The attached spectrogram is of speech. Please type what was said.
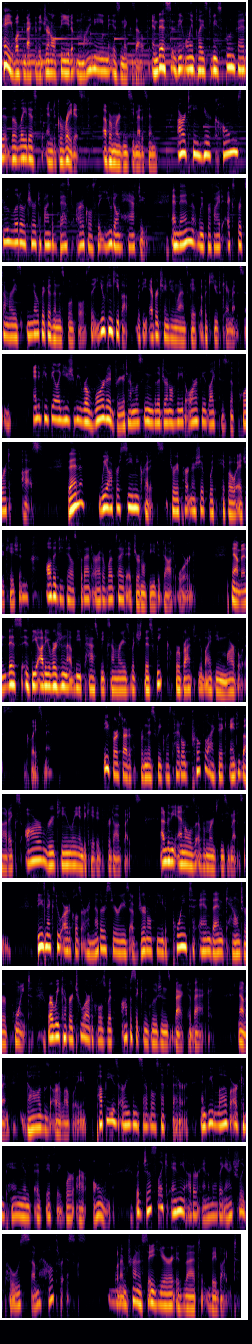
Hey, welcome back to the journal feed. My name is Nick Zelt, and this is the only place to be spoon fed the latest and greatest of emergency medicine. Our team here combs through literature to find the best articles that you don't have to. And then we provide expert summaries no bigger than a spoonful so that you can keep up with the ever changing landscape of acute care medicine. And if you feel like you should be rewarded for your time listening to the journal feed, or if you'd like to support us, then we offer CME credits through a partnership with Hippo Education. All the details for that are at our website at journalfeed.org. Now, then, this is the audio version of the past week summaries, which this week were brought to you by the marvelous Clay Smith. The first article from this week was titled Prophylactic Antibiotics Are Routinely Indicated for Dog Bites, out of the Annals of Emergency Medicine. These next two articles are another series of journal feed point and then counterpoint, where we cover two articles with opposite conclusions back to back. Now then, dogs are lovely. Puppies are even several steps better, and we love our companions as if they were our own. But just like any other animal, they actually pose some health risks. What I'm trying to say here is that they bite.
